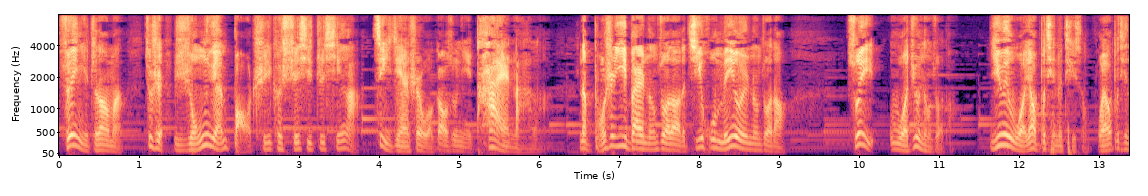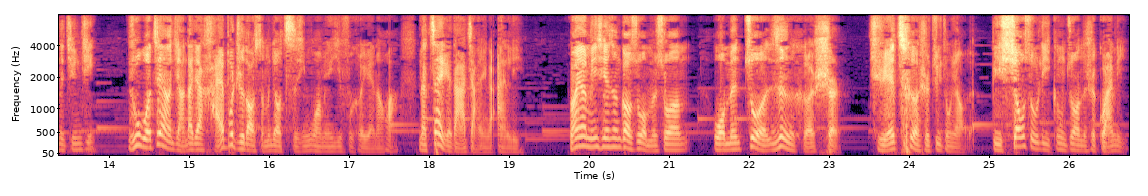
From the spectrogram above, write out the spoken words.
所以你知道吗？就是永远保持一颗学习之心啊！这件事我告诉你太难了，那不是一般人能做到的，几乎没有人能做到。所以我就能做到，因为我要不停的提升，我要不停的精进。如果这样讲大家还不知道什么叫此心光明亦复何言的话，那再给大家讲一个案例。王阳明先生告诉我们说，我们做任何事儿，决策是最重要的。比销售力更重要的是管理，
